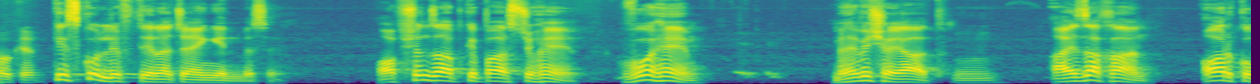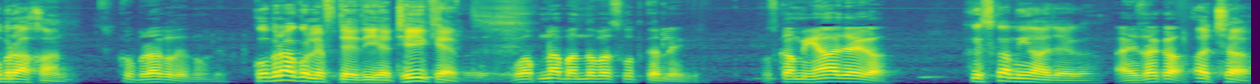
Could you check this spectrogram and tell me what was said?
ओके किसको लिफ्ट देना चाहेंगे इनमें से? ऑप्शंस आपके पास जो हैं वो हैं महविश हयात आयजा खान और कुबरा खान। कुबरा को दे दूँ कुबरा को लिफ्ट दे दी है ठीक है। वो अपना बंदोबस्त खुद कर लेंगे। उसका मियाँ आ जाएगा। किसका मियाँ आ जाएगा? ऐसा का। अच्छा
